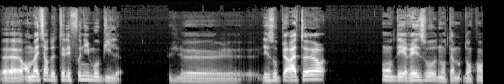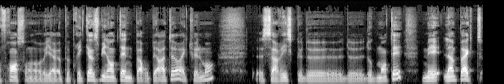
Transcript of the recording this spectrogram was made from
en matière de téléphonie mobile, le, les opérateurs ont des réseaux, notamment, donc en France, il y a à peu près 15 000 antennes par opérateur actuellement ça risque d'augmenter. De, mais l'impact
